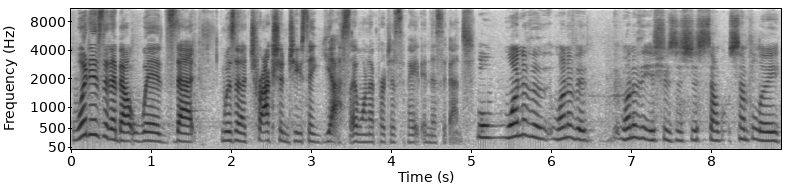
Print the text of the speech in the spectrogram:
What is it about WIDS that was an attraction to you saying, yes, I want to participate in this event? Well, one of the, one of it, one of the issues is just simply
